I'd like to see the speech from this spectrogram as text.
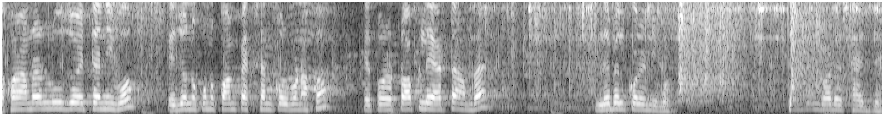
এখন আমরা লুজ ওয়েটটা নিব। এই জন্য কোনো কম্প্যাকশান করব না এরপরে টপ লেয়ারটা আমরা লেবেল করে নিব। টেম্পিং বোর্ডের সাহায্যে।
